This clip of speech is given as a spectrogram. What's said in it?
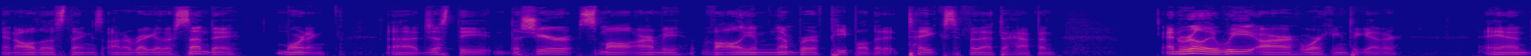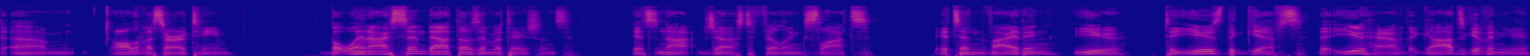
and all those things on a regular Sunday morning. Uh, just the the sheer small army volume number of people that it takes for that to happen. And really, we are working together, and um, all of us are a team. But when I send out those invitations, it's not just filling slots; it's inviting you to use the gifts that you have that God's given you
